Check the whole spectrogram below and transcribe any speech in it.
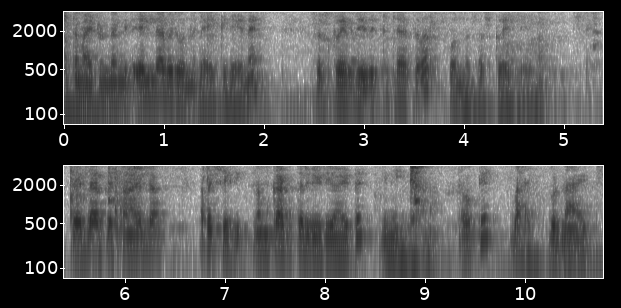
ഇഷ്ടമായിട്ടുണ്ടെങ്കിൽ എല്ലാവരും ഒന്ന് ലൈക്ക് ചെയ്യണേ. സബ്സ്ക്രൈബ് ചെയ്തിട്ടില്ലാത്തവർ ഒന്ന് സബ്സ്ക്രൈബ് ചെയ്യണം. അപ്പോൾ എല്ലാവർക്കും ഇഷ്ടമായല്ലോ. അപ്പോൾ ശരി നമുക്ക് അടുത്തൊരു വീഡിയോ ആയിട്ട് ഇനിയും കാണാം. ഓക്കെ ബൈ ഗുഡ് നൈറ്റ്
